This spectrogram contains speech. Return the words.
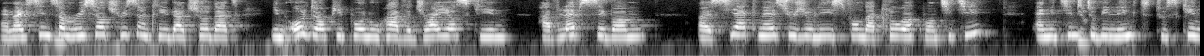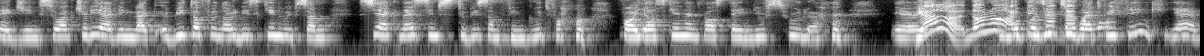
And I've seen some research recently that show that in older people who have a drier skin, have less sebum, uh, C. acnes usually is found at lower quantity, and it seems yeah. to be linked to skin aging. So actually having like a bit of an oily skin with some C. acnes seems to be something good for, for your skin and for staying youthful. uh, yeah, no, no, I think that, to what we think. Yeah.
